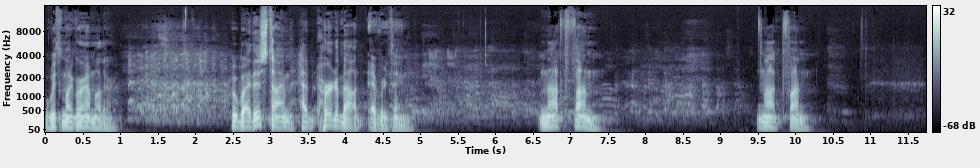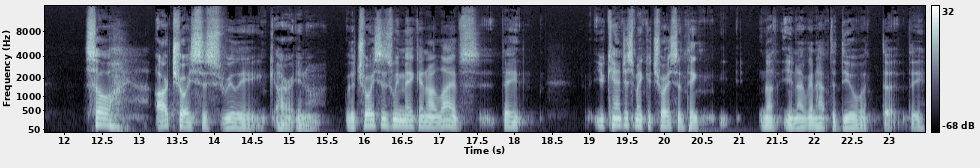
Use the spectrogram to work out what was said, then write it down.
with my grandmother, who by this time had heard about everything. Not fun. Not fun. So, our choices really are, you know, the choices we make in our lives, they, you can't just make a choice and think not, you're not going to have to deal with the, the,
